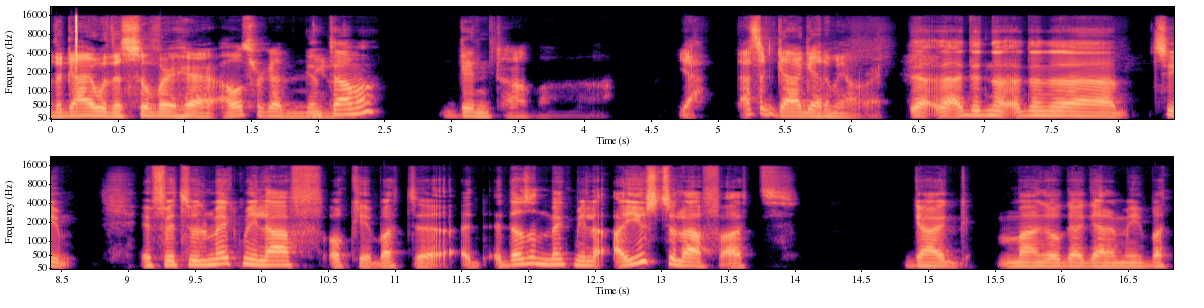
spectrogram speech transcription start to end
the guy with the silver hair. I always forget. Gintama? Gintama. Yeah, that's a gag anime. All right. Yeah, I did not. I didn't, uh, see, if it will make me laugh, okay, but uh, it, it doesn't make me laugh. I used to laugh at gag manga, gag anime, but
